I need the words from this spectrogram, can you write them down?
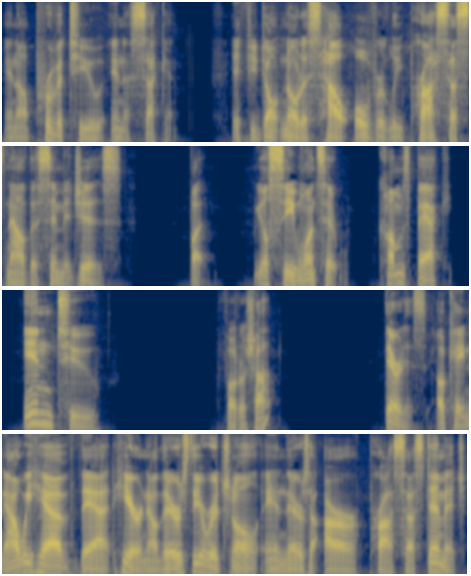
And I'll prove it to you in a second if you don't notice how overly processed now this image is. But you'll see once it comes back into Photoshop, there it is. Okay, now we have that here. Now there's the original and there's our processed image.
